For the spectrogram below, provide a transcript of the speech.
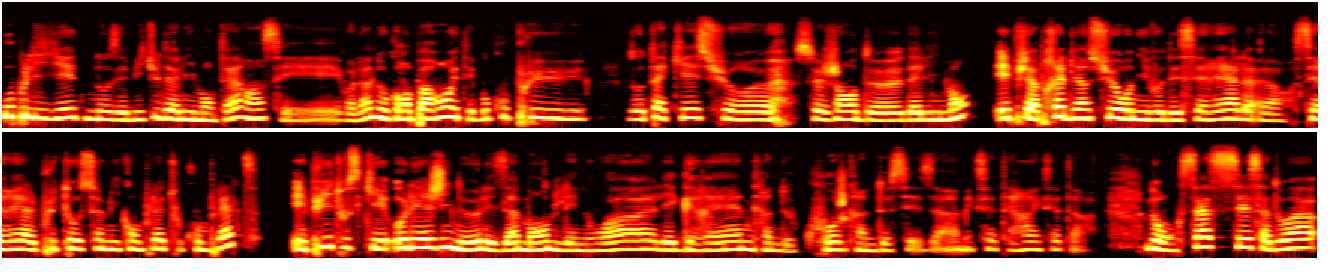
oublié de nos habitudes alimentaires. Hein. C'est voilà, nos grands-parents étaient beaucoup plus au taquet sur euh, ce genre d'aliments. Et puis après, bien sûr, au niveau des céréales, alors céréales plutôt semi-complètes ou complètes, et puis tout ce qui est oléagineux, les amandes, les noix, les graines, graines de courge, graines de sésame, etc., etc. Donc ça, c'est, ça doit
